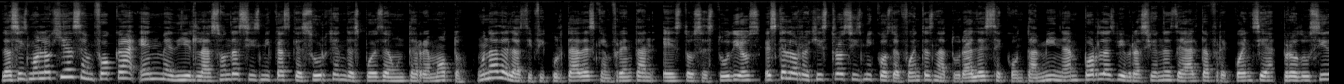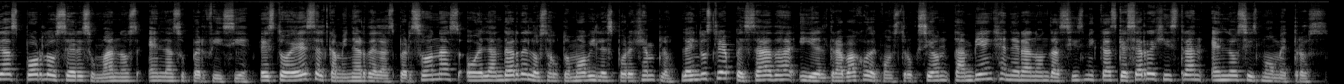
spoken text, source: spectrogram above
La sismología se enfoca en medir las ondas sísmicas que surgen después de un terremoto. Una de las dificultades que enfrentan estos estudios es que los registros sísmicos de fuentes naturales se contaminan por las vibraciones de alta frecuencia producidas por los seres humanos en la superficie. Esto es el caminar de las personas o el andar de los automóviles, por ejemplo. La industria pesada y el trabajo de construcción también generan ondas sísmicas que se registran en los sismómetros.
